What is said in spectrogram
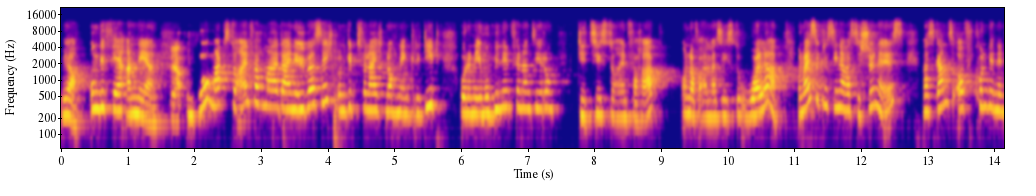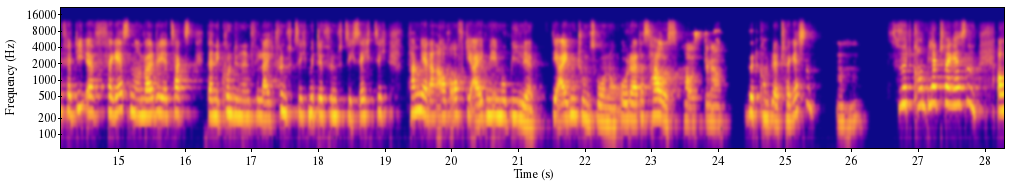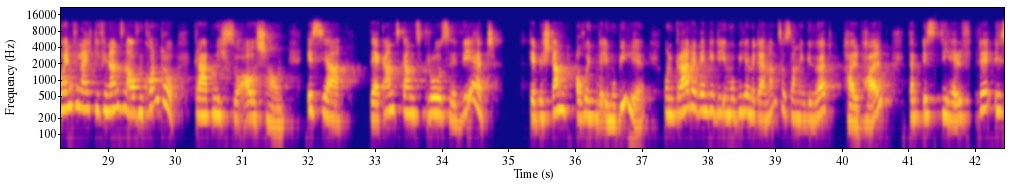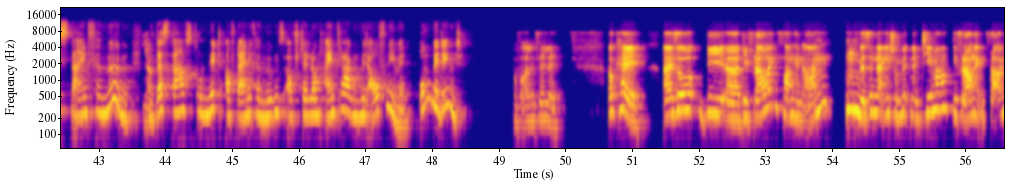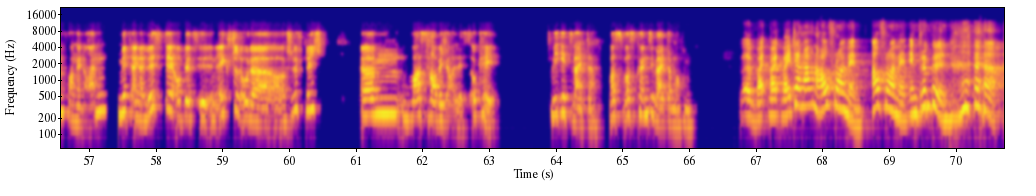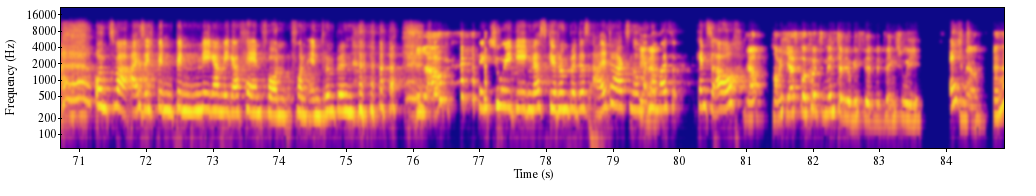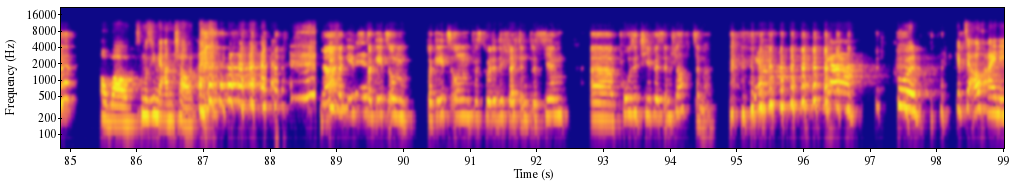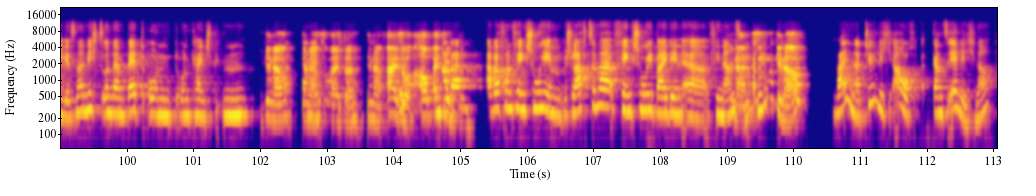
ja, ungefähr annähern. Ja. Und so machst du einfach mal deine Übersicht und gibt es vielleicht noch einen Kredit oder eine Immobilienfinanzierung, die ziehst du einfach ab und auf einmal siehst du, voila. Und weißt du, Christina, was das Schöne ist? Was ganz oft Kundinnen äh, vergessen und weil du jetzt sagst, deine Kundinnen vielleicht 50, Mitte 50, 60, haben ja dann auch oft die eigene Immobilie, die Eigentumswohnung oder das Haus. Haus, genau. Wird komplett vergessen. Mhm. Es wird komplett vergessen. Auch wenn vielleicht die Finanzen auf dem Konto gerade nicht so ausschauen, ist ja der ganz, ganz große Wert der Bestand auch in der Immobilie. Und gerade wenn dir die Immobilie mit deinem Mann zusammengehört, halb, halb, dann ist die Hälfte ist dein Vermögen. Ja. Und das darfst du mit auf deine Vermögensaufstellung eintragen, mit aufnehmen. Unbedingt. Auf alle Fälle. Okay, also die, äh, die Frauen fangen an. Wir sind eigentlich schon mitten im Thema. Die Frauen, Frauen fangen an mit einer Liste, ob jetzt in Excel oder äh, schriftlich. Ähm, was habe ich alles? Okay, wie geht's weiter? Was, was können Sie weitermachen? Äh, we weitermachen, aufräumen, aufräumen, entrümpeln. und zwar, also ich bin, bin mega, mega Fan von, von Entrümpeln. ich auch. Feng Shui gegen das Gerümpel des Alltags. Nur genau. mal so, kennst du auch? Ja, habe ich erst vor kurzem ein Interview geführt mit Feng Shui. Echt? Genau. Aha. Oh wow, das muss ich mir anschauen. ja, da geht es da geht's um, da geht's um, was würde dich vielleicht interessieren, äh, Positives im Schlafzimmer. Ja, ja cool. Gibt es ja auch einiges, ne? Nichts unterm Bett und, und kein Spiel. Hm. Genau, genau, so weiter. Genau. Also, auch entrümpeln. Aber, aber von Feng Shui im Schlafzimmer, Feng Shui bei den äh, Finanzen. Finanzen, genau. Weil natürlich auch, ganz ehrlich, ne?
